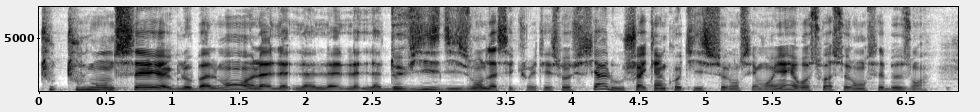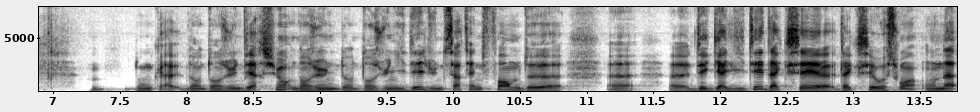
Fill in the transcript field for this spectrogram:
tout, le monde sait globalement la, la, devise, disons, de la sécurité sociale, où chacun cotise selon ses moyens et reçoit selon ses besoins donc euh, dans, une version, dans une, dans une idée d'une certaine forme euh, euh, d'égalité d'accès, d'accès aux soins. On a,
